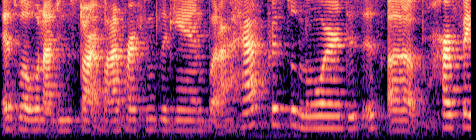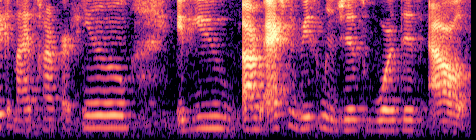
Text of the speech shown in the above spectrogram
as well when I do start buying perfumes again. But I have Crystal Noir. This is a perfect nighttime perfume. If you, I actually recently just wore this out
